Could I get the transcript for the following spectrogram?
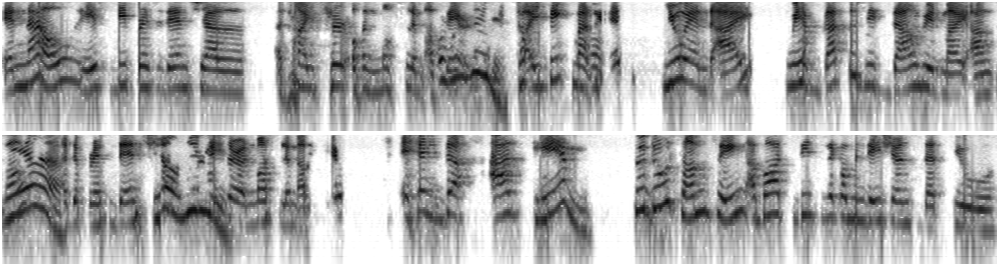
and now is the presidential advisor on muslim Oh, affairs really? so i think Mariette, you and i we have got to sit down with my uncle Yeah. at the presidential No, really. on muslim affairs and uh, ask him to do something about these recommendations that you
